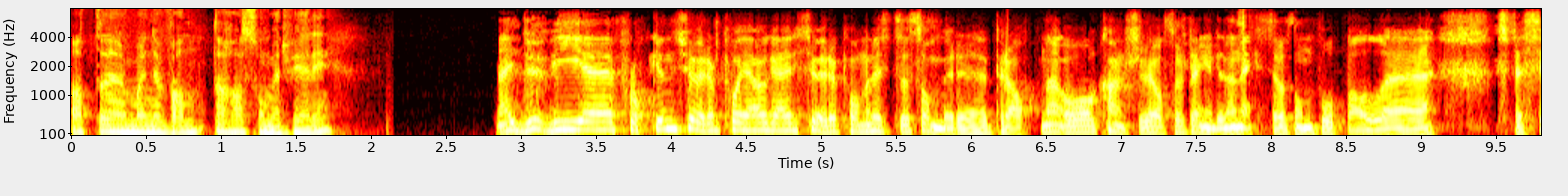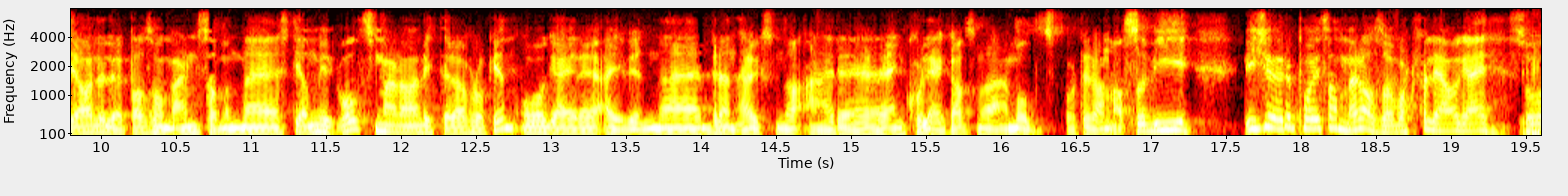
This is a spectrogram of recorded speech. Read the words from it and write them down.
at eh, man er vant til å ha sommerferie? Nei, du, vi eh, Flokken kjører på, jeg og Geir kjører på med disse sommerpratene. Og kanskje vi også slenger inn en ekstra sånn fotballspesial i løpet av sommeren sammen med Stian Myhrvold, som er da lytter av Flokken, og Geir Eivind eh, Brennhaug, som da er en kollega som da er Molde-supporter. Altså, vi, vi, kjører på i sommer, altså, i hvert fall jeg og Geir. Så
